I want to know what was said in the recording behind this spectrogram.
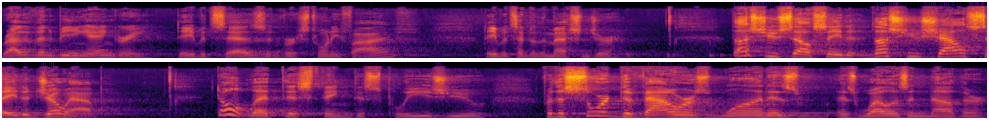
Rather than being angry, David says in verse 25, David said to the messenger, Thus you shall say to, thus you shall say to Joab, Don't let this thing displease you, for the sword devours one as, as well as another.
